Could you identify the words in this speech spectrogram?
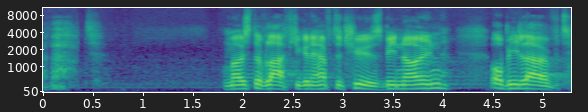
about. Most of life, you're going to have to choose be known or be loved,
